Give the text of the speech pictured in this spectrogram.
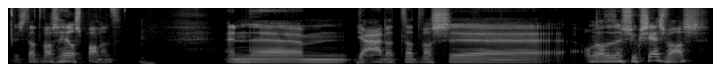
Dus dat was heel spannend. En uh, ja, dat, dat was... Uh, omdat het een succes was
